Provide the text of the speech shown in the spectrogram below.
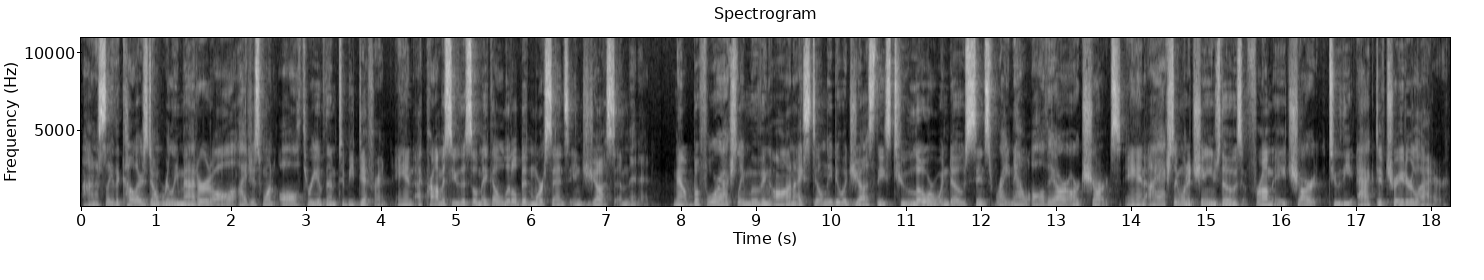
Honestly, the colors don't really matter at all, I just want all three of them to be different, and I promise you this will make a little bit more sense in just a minute. Now, before actually moving on, I still need to adjust these two lower windows since right now all they are are charts, and I actually want to change those from a chart to the active trader ladder.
